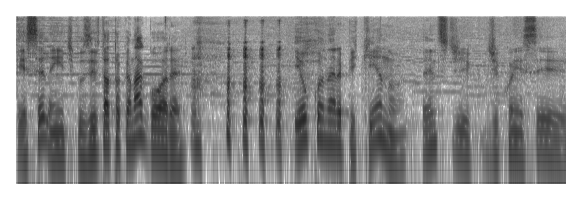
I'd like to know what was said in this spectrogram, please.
excelente. Inclusive tá tocando agora. eu, quando era pequeno, antes de, de conhecer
